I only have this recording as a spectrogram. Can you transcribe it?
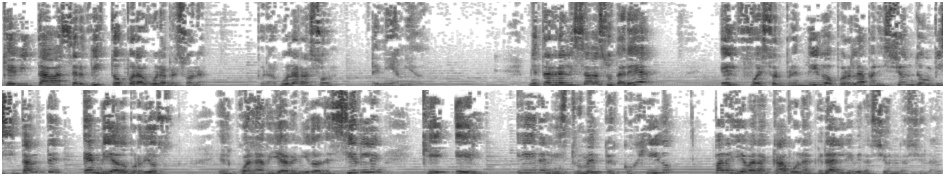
que evitaba ser visto por alguna persona. Por alguna razón tenía miedo. Mientras realizaba su tarea, él fue sorprendido por la aparición de un visitante enviado por Dios, el cual había venido a decirle que él era el instrumento escogido para llevar a cabo una gran liberación nacional.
